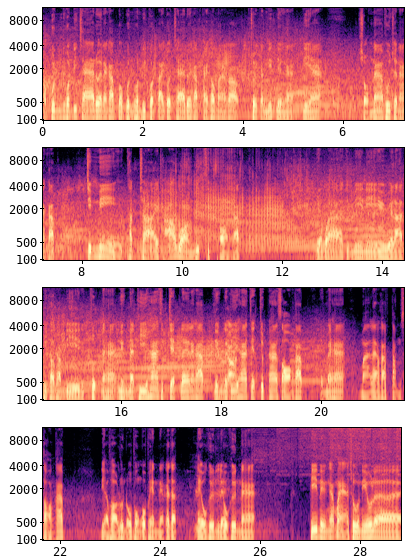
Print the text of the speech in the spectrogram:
ขอบคุณคนที่แชร์ด้วยนะครับ ขอบคุณคนที่กดไลค์กดแชร์ด้วยครับ ใครเข้ามาก็ช่วยกันนิดหนึ่งฮะนี่ฮะโฉมหน้าผู้ชนะครับ จิมมี่ ทัชชาย ถาวรวิสิทธพรครับ เรียกว่าจิมมี่นี่เวลาที่เขาทำดีสุดนะฮะ1นาที 57 เลยนะครับ 1 นาที 57.52 ครับ เห็นไหมฮะ มาแล้วครับ ต่ำสองครับ เดี๋ยวพอรุ่นโอพงโอเพนเนี่ยก็จะเร็วขึ้นเร็วขึ้นนะฮะ ที่หนึ่งครับแหมชูนิ้วเลย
